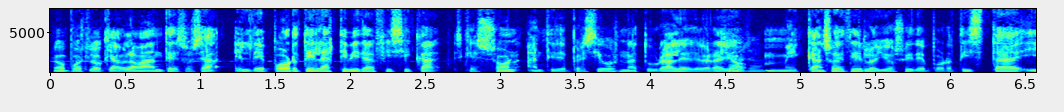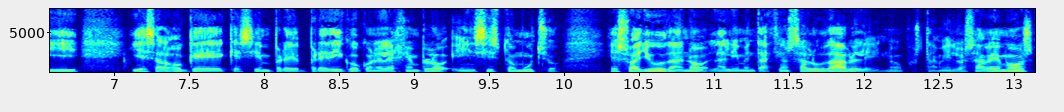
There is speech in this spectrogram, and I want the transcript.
¿no? Pues lo que hablaba antes, o sea, el deporte y la actividad física es que son antidepresivos naturales, de verdad, yo me canso de decirlo, yo soy deportista y, es algo que, siempre predico con el ejemplo e insisto mucho, eso ayuda, ¿no? La alimentación saludable, ¿no? Pues también lo sabemos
